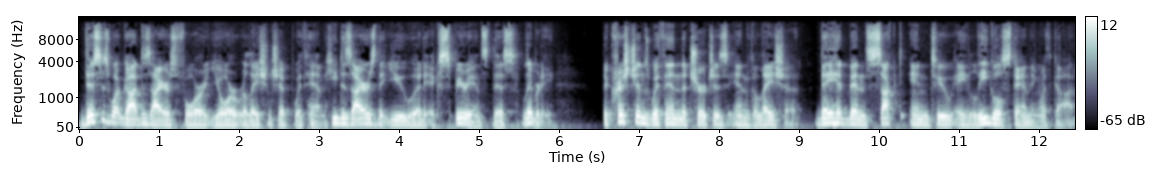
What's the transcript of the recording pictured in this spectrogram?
This is what God desires for your relationship with Him. He desires that you would experience this liberty. The Christians within the churches in Galatia, they had been sucked into a legal standing with God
